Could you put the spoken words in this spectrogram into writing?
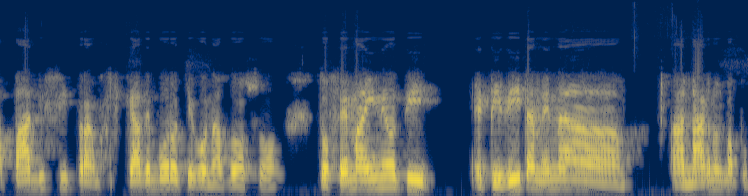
απάντηση πραγματικά δεν μπορώ και εγώ να δώσω. Το θέμα είναι ότι επειδή ήταν ένα ανάγνωσμα που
